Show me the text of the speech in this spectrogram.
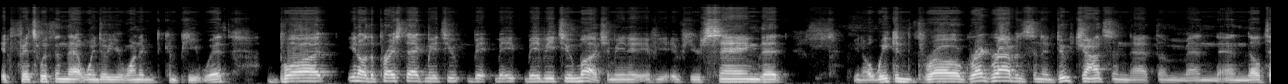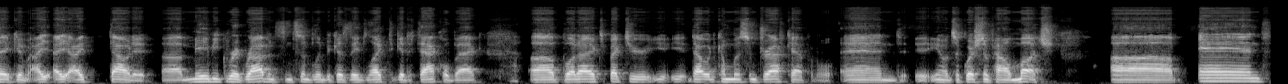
It fits within that window you're wanting to compete with. But, you know, the price tag may, too, may, may be too much. I mean, if, if you're saying that – you know, we can throw Greg Robinson and Duke Johnson at them, and and they'll take him. I I, I doubt it. Uh, maybe Greg Robinson simply because they'd like to get a tackle back, uh, but I expect you, you, that would come with some draft capital, and you know, it's a question of how much. Uh, and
